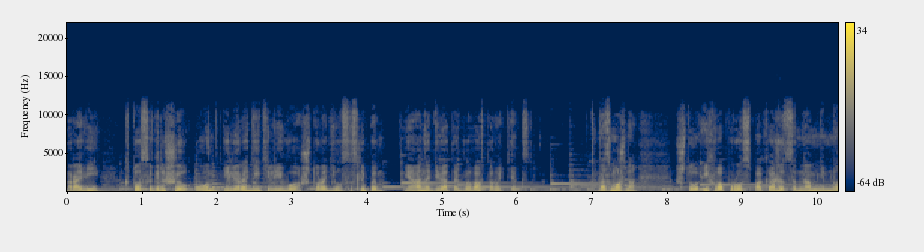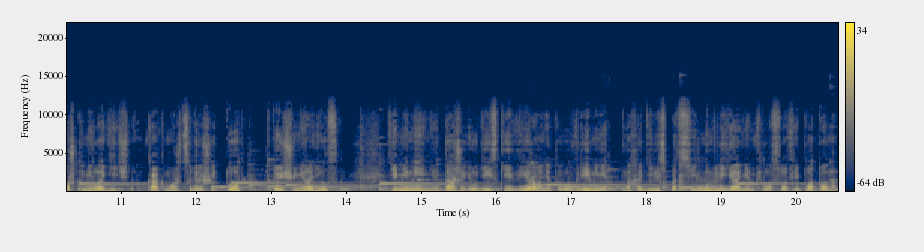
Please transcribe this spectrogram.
«Рави, кто согрешил, он или родители его, что родился слепым?» Иоанна 9 глава, 2 текст. Возможно, что их вопрос покажется нам немножко нелогичным. Как может согрешить тот, кто еще не родился? Тем не менее, даже иудейские верования того времени находились под сильным влиянием философии Платона,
